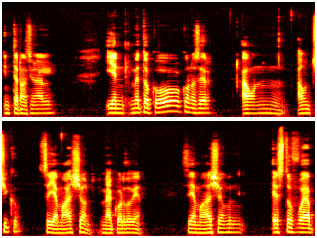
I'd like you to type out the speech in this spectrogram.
internacional. Y en, me tocó conocer a un, a un chico, se llamaba Sean, me acuerdo bien. Se llamaba Sean. Esto fue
